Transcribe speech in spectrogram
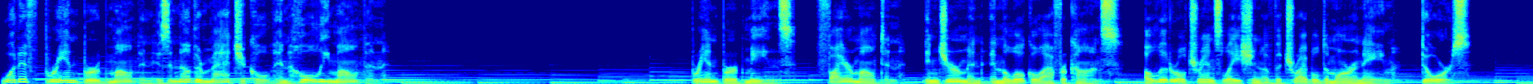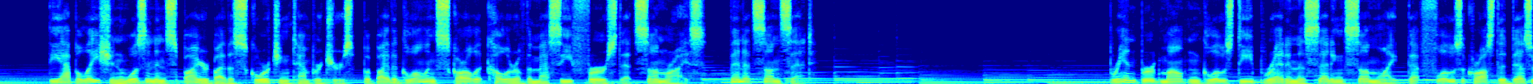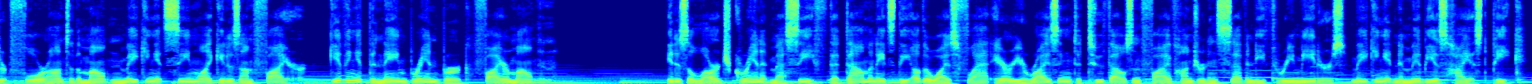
What if Brandberg Mountain is another magical and holy mountain? Brandberg means fire mountain in German and the local Afrikaans, a literal translation of the tribal Damara name, Dâures. The appellation wasn't inspired by the scorching temperatures but by the glowing scarlet color of the massif first at sunrise, then at sunset. Brandberg Mountain glows deep red in the setting sunlight that flows across the desert floor onto the mountain making it seem like it is on fire, giving it the name Brandberg Fire Mountain. It is a large granite massif that dominates the otherwise flat area rising to 2,573 meters, making it Namibia's highest peak.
